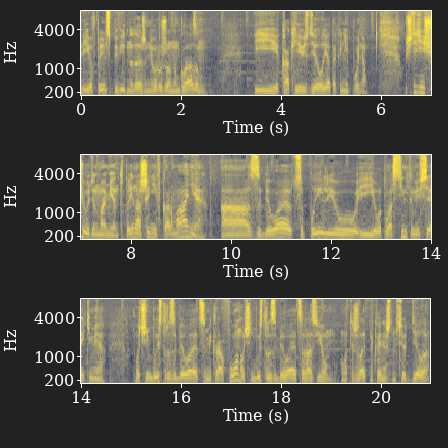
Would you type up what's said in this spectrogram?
ее, в принципе, видно даже невооруженным глазом. И как я ее сделал, я так и не понял. Учтите еще один момент. При ношении в кармане а, забиваются пылью и вот ворсинками всякими очень быстро забивается микрофон, очень быстро забивается разъем. Вот, и желательно, конечно, все это дело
